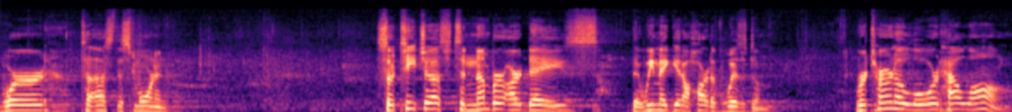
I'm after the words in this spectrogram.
word to us this morning. So, teach us to number our days that we may get a heart of wisdom. Return, O Lord, how long?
